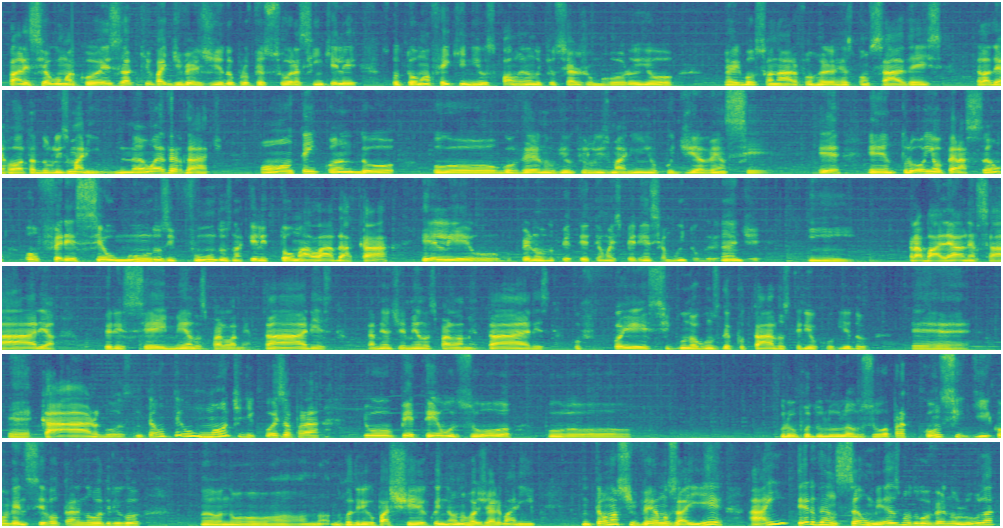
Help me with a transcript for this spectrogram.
esclarecer alguma coisa que vai divergir do professor, assim, que ele soltou uma fake news falando que o Sérgio Moro e o Jair Bolsonaro foram responsáveis pela derrota do Luiz Marinho. Não é verdade. Ontem, quando o governo viu que o Luiz Marinho podia vencer, entrou em operação, ofereceu mundos e fundos naquele toma lá da cá. Ele, o governo do PT, tem uma experiência muito grande em trabalhar nessa área, oferecer emendas parlamentares, pagamento de emendas parlamentares, foi, segundo alguns deputados, teria ocorrido é, é, cargos. Então tem um monte de coisa para que o PT usou o, grupo do Lula usou para conseguir convencer voltarem no Rodrigo no, no, no, Rodrigo Pacheco e não no Rogério Marinho. Então nós tivemos aí a intervenção mesmo do governo Lula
